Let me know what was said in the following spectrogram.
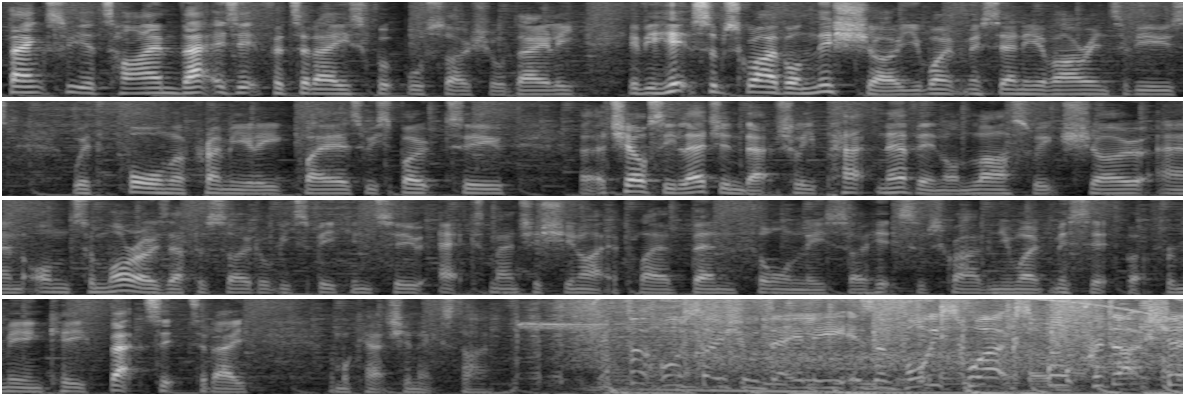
thanks for your time. That is it for today's Football Social Daily. If you hit subscribe on this show, you won't miss any of our interviews with former Premier League players. We spoke to a Chelsea legend, actually, Pat Nevin, on last week's show. And on tomorrow's episode, we'll be speaking to ex Manchester United player Ben Thornley. So hit subscribe and you won't miss it. But from me and Keith, that's it today. And we'll catch you next time. Football Social Daily is a VoiceWorks sport production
